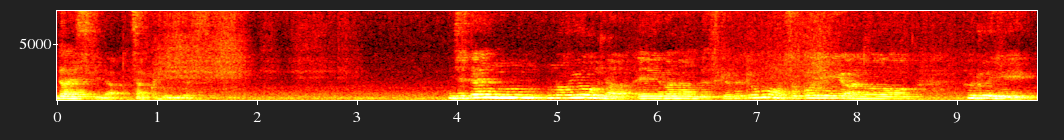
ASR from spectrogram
大好きな作品です。自伝のような映画なんですけれどもそこにあの古い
